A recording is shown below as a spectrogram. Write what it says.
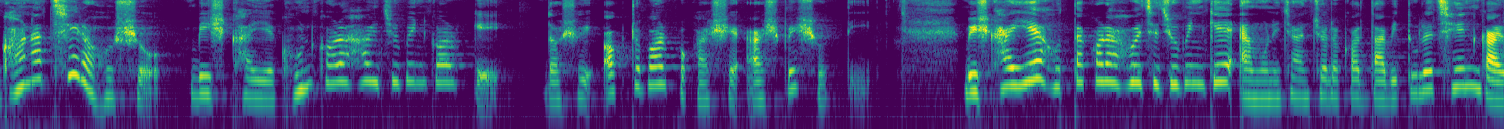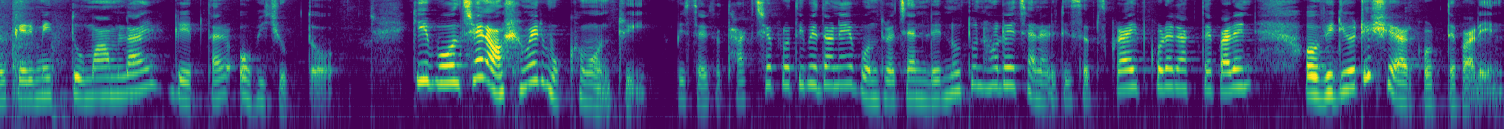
ঘনাচ্ছে রহস্য। বিষ খাইয়ে খুন করা হয় জুবিন গর্গকে। দশই অক্টোবর প্রকাশ্যে আসবে সত্যি। বিষ খাইয়ে হত্যা করা হয়েছে জুবিনকে, এমনই চাঞ্চল্যকর দাবি তুলেছেন গায়কের মৃত্যু মামলায় গ্রেপ্তার অভিযুক্ত। কি বলছেন অসমের মুখ্যমন্ত্রী? বিস্তারিত থাকছে প্রতিবেদনে। বন্ধুরা, চ্যানেলে নতুন হলে চ্যানেলটি সাবস্ক্রাইব করে রাখতে পারেন ও ভিডিওটি শেয়ার করতে পারেন।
